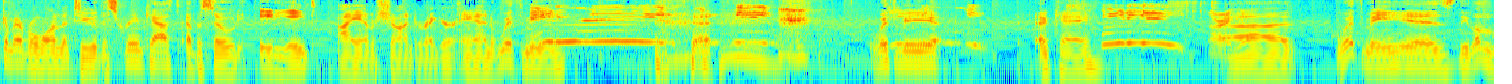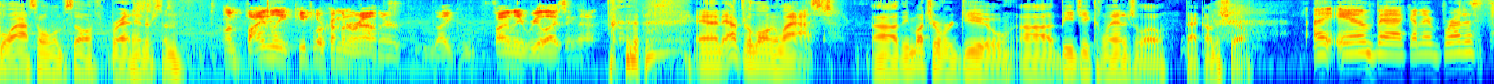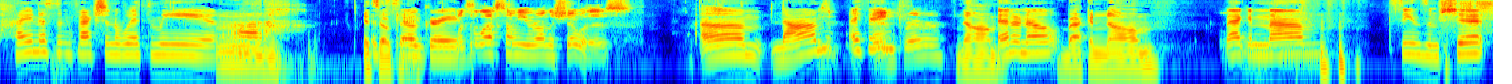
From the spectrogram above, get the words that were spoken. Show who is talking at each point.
Speaker 1: welcome everyone to the Screamcast episode 88. I am Sean Dreger, and with me, with me, okay,
Speaker 2: All right,
Speaker 1: uh, with me is the lovable asshole himself, Brad Henderson.
Speaker 2: I'm finally. People are coming around. They're like finally realizing that.
Speaker 1: And after long last, uh, the much overdue uh, BJ Colangelo back on the show.
Speaker 3: I am back, and I brought a sinus infection with me.
Speaker 1: Mm.
Speaker 3: Ah,
Speaker 1: It's,
Speaker 3: it's
Speaker 1: okay.
Speaker 3: so great.
Speaker 2: When's the last time you were on the show with us?
Speaker 3: Um, Nam, I
Speaker 2: Been
Speaker 3: think.
Speaker 2: forever.
Speaker 1: Nom.
Speaker 3: I don't know.
Speaker 1: Back in Nom.
Speaker 3: Back in Nam, seen some shit.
